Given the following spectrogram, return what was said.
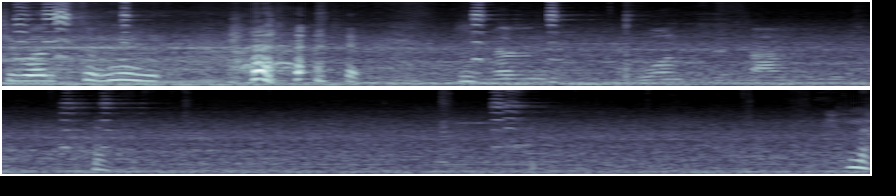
She wants to meet. she doesn't want the family. Hello.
